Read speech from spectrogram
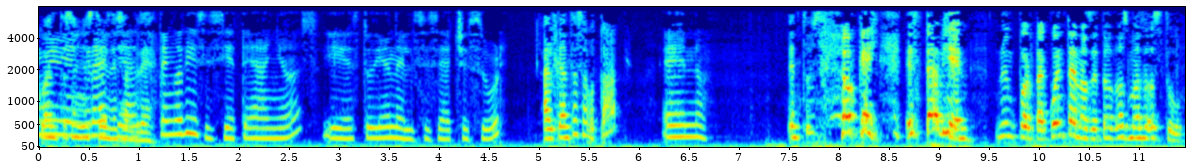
¿Cuántos muy bien, años gracias. tienes, Andrea? Tengo 17 años y estudio en el CCH Sur. ¿Alcanzas a votar? Eh, no. Entonces, ok, está bien, no importa, cuéntanos de todos modos tu,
